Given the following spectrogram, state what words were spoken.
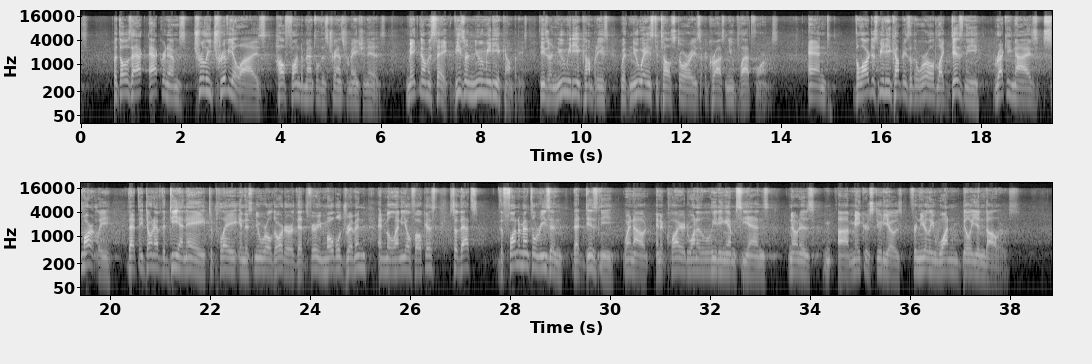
But those ac acronyms truly trivialize how fundamental this transformation is. Make no mistake, these are new media companies. These are new media companies with new ways to tell stories across new platforms. And the largest media companies of the world, like Disney, recognize smartly that they don't have the DNA to play in this new world order that's very mobile driven and millennial focused. So that's the fundamental reason that Disney went out and acquired one of the leading MCNs known as uh, Maker Studios for nearly $1 billion.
